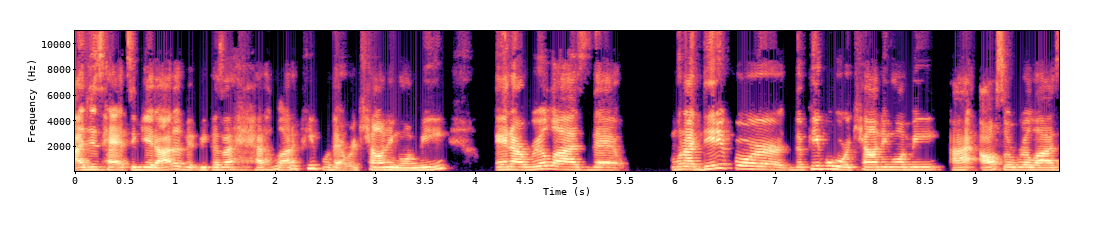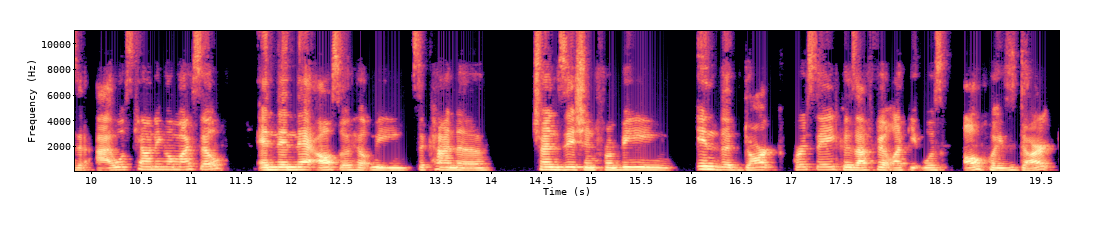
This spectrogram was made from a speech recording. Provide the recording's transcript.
I just had to get out of it because I had a lot of people that were counting on me. And I realized that when I did it for the people who were counting on me, I also realized that I was counting on myself. And then that also helped me to kind of transition from being in the dark per se, because I felt like it was always dark.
